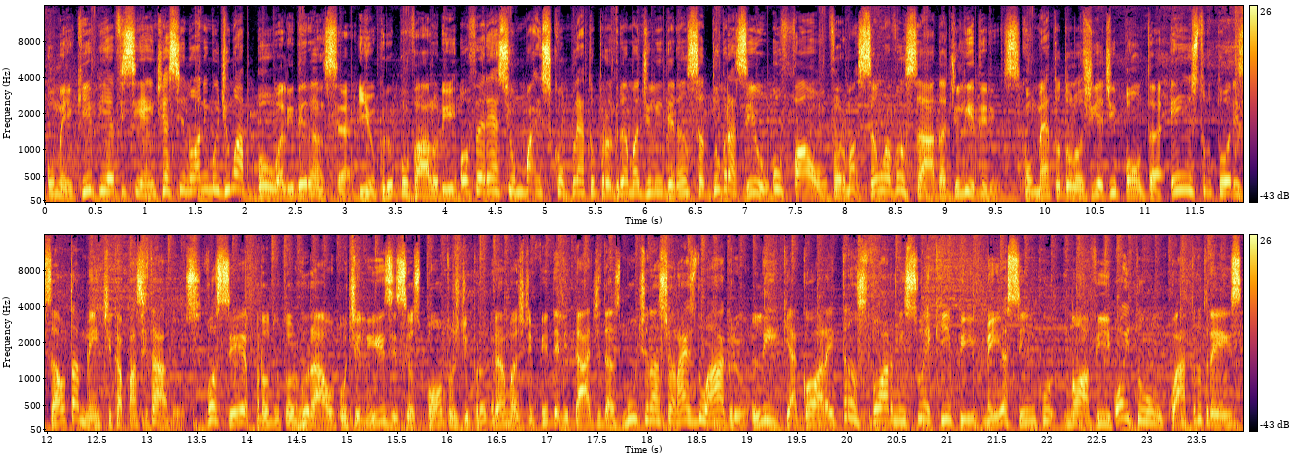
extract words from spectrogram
Uma equipe eficiente é sinônimo de uma boa liderança. E o Grupo Valori oferece o mais completo programa de liderança do Brasil, o FAO Formação Avançada de Líderes, com metodologia de ponta e instrutores altamente capacitados. Você, produtor rural, utilize seus pontos de programas de fidelidade das multinacionais do agro. Ligue agora e transforme sua equipe. 65 98143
